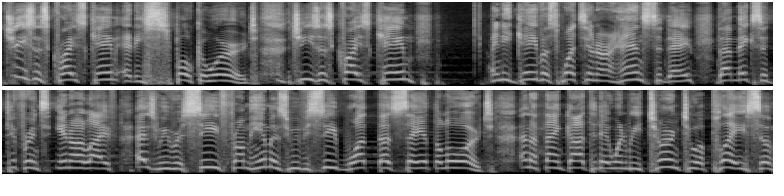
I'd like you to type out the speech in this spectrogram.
Jesus Christ came and he spoke a word. Jesus Christ came and he gave us what's in our hands today that makes a difference in our life as we receive from him, as we receive what thus saith the Lord. And I thank God today when we turn to a place uh,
